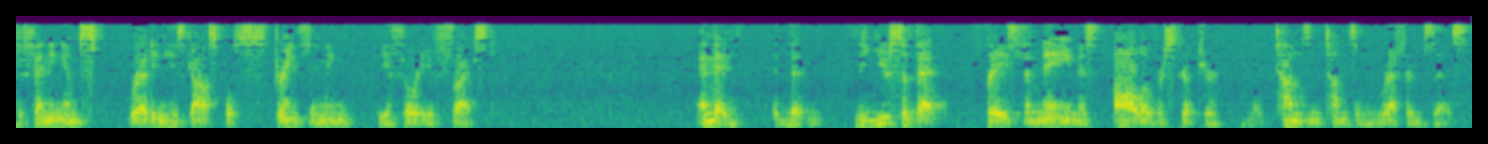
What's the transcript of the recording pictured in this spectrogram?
defending Him, spreading His gospel, strengthening the authority of Christ. And that, the, the use of that phrase, the name, is all over Scripture. Tons and tons of references.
